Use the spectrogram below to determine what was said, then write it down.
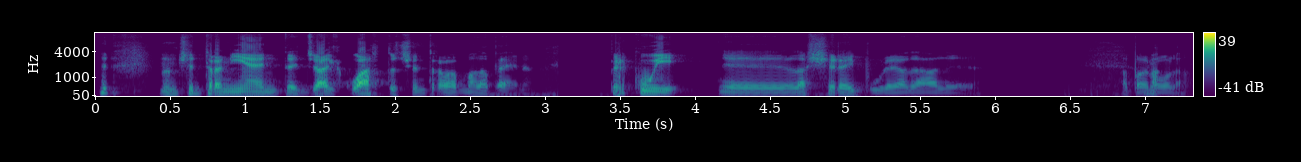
non c'entra niente, già il quarto c'entrava a malapena. Per cui eh, lascerei pure ad Ale la parola.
